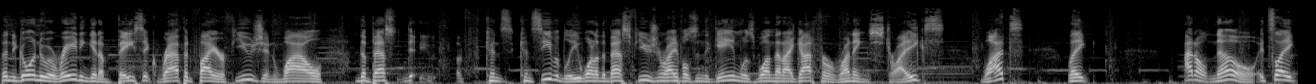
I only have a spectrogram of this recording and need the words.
than to go into a raid and get a basic rapid fire fusion while the best con- conceivably one of the best fusion rifles in the game was one that I got for running strikes. What? Like I don't know. It's like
